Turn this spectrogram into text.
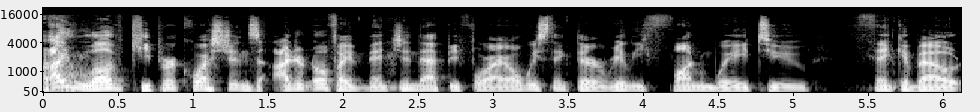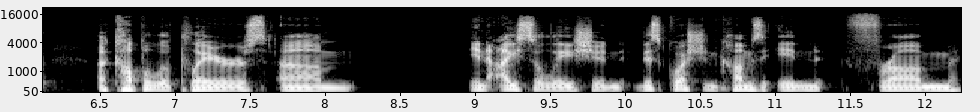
I love keeper questions. I don't know if I've mentioned that before. I always think they're a really fun way to think about a couple of players um, in isolation. This question comes in from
